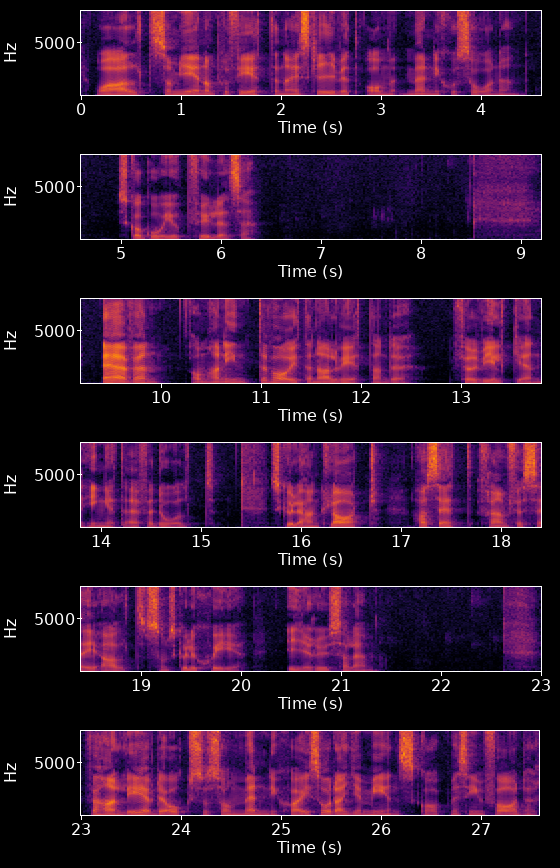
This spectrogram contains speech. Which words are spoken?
och allt som genom profeterna är skrivet om Människosonen ska gå i uppfyllelse. Även om han inte varit en allvetande för vilken inget är fördolt skulle han klart ha sett framför sig allt som skulle ske i Jerusalem. För han levde också som människa i sådan gemenskap med sin fader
